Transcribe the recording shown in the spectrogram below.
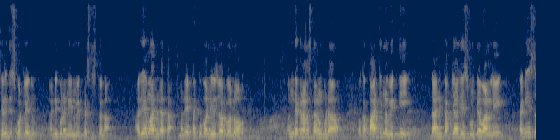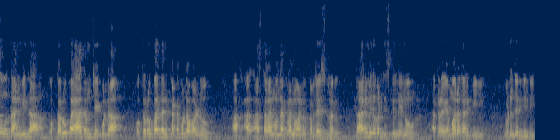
చర్య తీసుకోవట్లేదు అని కూడా నేను ప్రశ్నిస్తున్నాను ప్రశ్నిస్తున్నా. అదే మాదిరిగా త- మరి పత్తిపాడు నియోజకవర్గంలో వంద ఎకరాల స్థలం కూడా ఒక పార్టీ ఉన్న వ్యక్తి దాన్ని కబ్జాలు చేసి ఉంటే వాళ్ళని కనీసం దాని మీద ఒక్క రూపాయి ఆదాయం చేయకుండా ఒక్క రూపాయి దాన్ని కట్టకుండా వాళ్ళు ఆ- స్థలాన్ని వంద ఎకరాలను వాళ్ళు కబ్జా చేసుకున్నారు. దాని మీద కూడా తీసుకెళ్ళి నేను అక్కడ ఎంఆర్ఓ గారికి ఇవ్వడం జరిగింది.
